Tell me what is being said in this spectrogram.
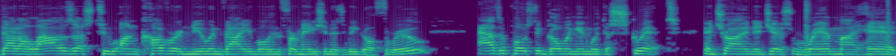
that allows us to uncover new and valuable information as we go through as opposed to going in with a script and trying to just ram my head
